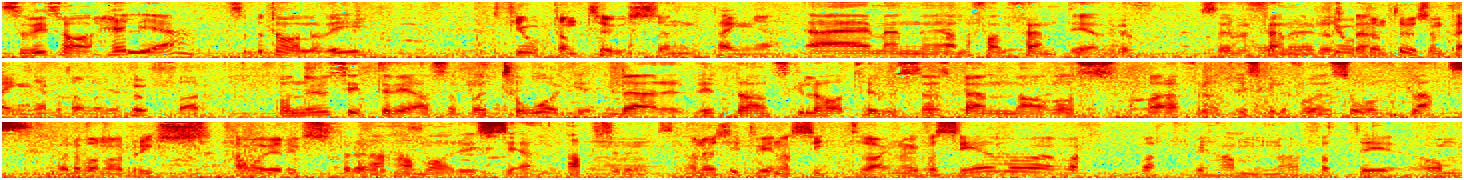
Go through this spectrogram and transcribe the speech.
Så vi sa hell yeah, så betalar vi. 14 000 pengar. Nej, men i alla fall 50 euro. Så det 500 14 spänn. 000 pengar betalar vi, huffar. Och nu sitter vi alltså på ett tåg där de skulle ha tusen spänn av oss bara för att vi skulle få en sovplats. Och det var någon ryss. Han var ju ryss förut. Ja, han var ryss ja, absolut. Ja, nu sitter vi i någon sittvagn och vi får se var, vart, vart vi hamnar. För att det, om,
